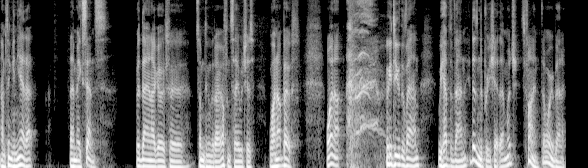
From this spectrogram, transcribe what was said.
I'm thinking, yeah, that that makes sense. But then I go to something that I often say, which is, why not both? Why not? we do the van, we have the van. It doesn't depreciate that much. It's fine. Don't worry about it.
